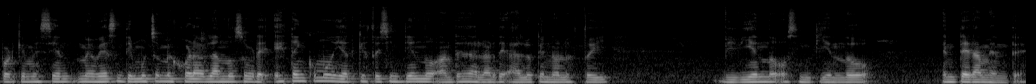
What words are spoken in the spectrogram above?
porque me, siento, me voy a sentir mucho mejor hablando sobre esta incomodidad que estoy sintiendo antes de hablar de algo que no lo estoy viviendo o sintiendo enteramente.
